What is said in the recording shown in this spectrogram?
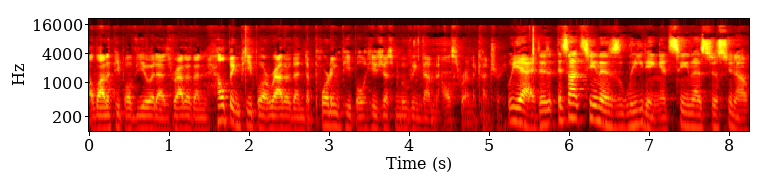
a lot of people view it as rather than helping people or rather than deporting people, he's just moving them elsewhere in the country. Well, yeah, it's not seen as leading. It's seen as just you know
